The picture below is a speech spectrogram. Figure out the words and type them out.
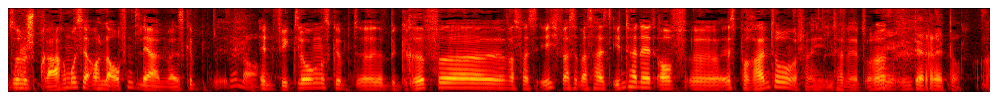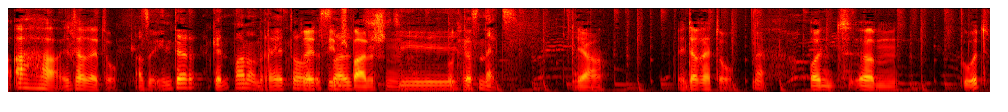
so eine Sprache muss ja auch laufend lernen, weil es gibt äh, Genau. Entwicklungen, es gibt äh, Begriffe, was weiß ich, was, was heißt Internet auf äh, Esperanto? Wahrscheinlich Internet, oder? Nee, Interreto. Aha, Interretto. Also Inter kennt man und Reto Red ist halt Spanischen. die, Okay. das Netz. Ja. Interretto. Ja. Und ähm, gut.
